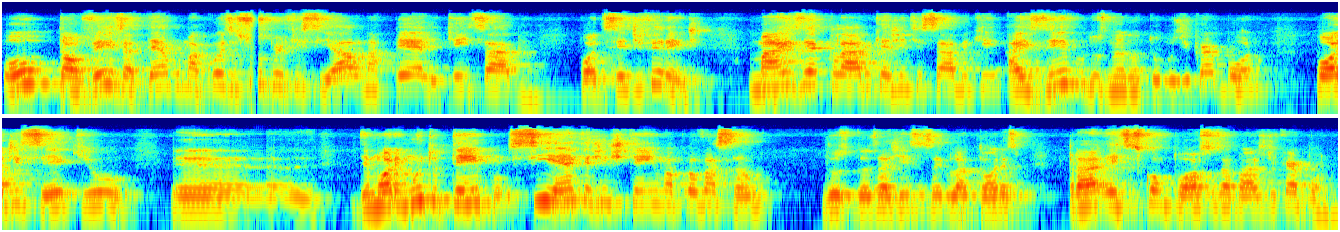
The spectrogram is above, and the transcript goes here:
Ou talvez até alguma coisa superficial na pele, quem sabe? Pode ser diferente. Mas é claro que a gente sabe que, a exemplo dos nanotubos de carbono, pode ser que o, é, demore muito tempo, se é que a gente tem uma aprovação dos, das agências regulatórias para esses compostos à base de carbono.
